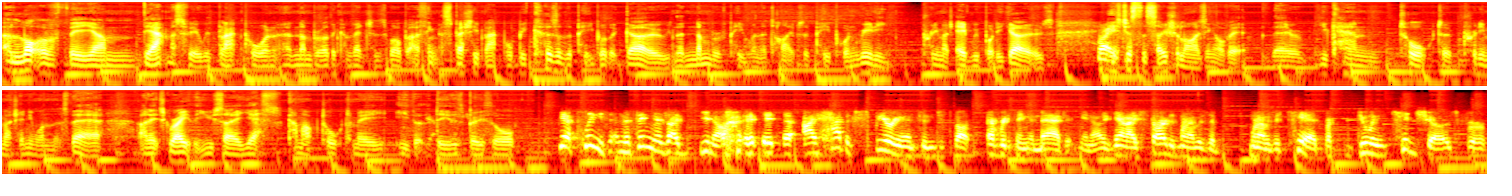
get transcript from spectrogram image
a lot of the um, the atmosphere with Blackpool and a number of other conventions as well, but I think especially Blackpool because of the people that go, the number of people and the types of people, and really pretty much everybody goes. Right. It's just the socialising of it. There, you can talk to pretty much anyone that's there, and it's great that you say yes, come up, talk to me, either at the dealer's booth or Yeah, please. And the thing is, I you know, it, it, I have experience in just about everything in magic. You know, again, I started when I was a when I was a kid, but doing kid shows for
